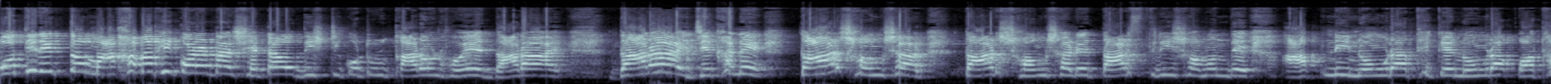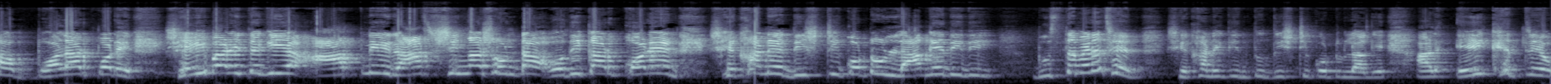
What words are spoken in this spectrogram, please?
অতিরিক্ত মাখামাখি করাটা, সেটাও দৃষ্টিকটুর কারণ হয়ে দাঁড়ায়। দাঁড়ায় যেখানে তার সংসার, তার সংসারে, তার স্ত্রী সম্বন্ধে আপনি নোংরা থেকে নোংরা কথা বলার পরে সেই বাড়িতে গিয়ে আপনি রাজ সিংহাসনটা অধিকার করেন, সেখানে দৃষ্টিকটু লাগে দিদি। বুঝতে পেরেছেন? সেখানে কিন্তু দৃষ্টিকটু লাগে। আর এই ক্ষেত্রেও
